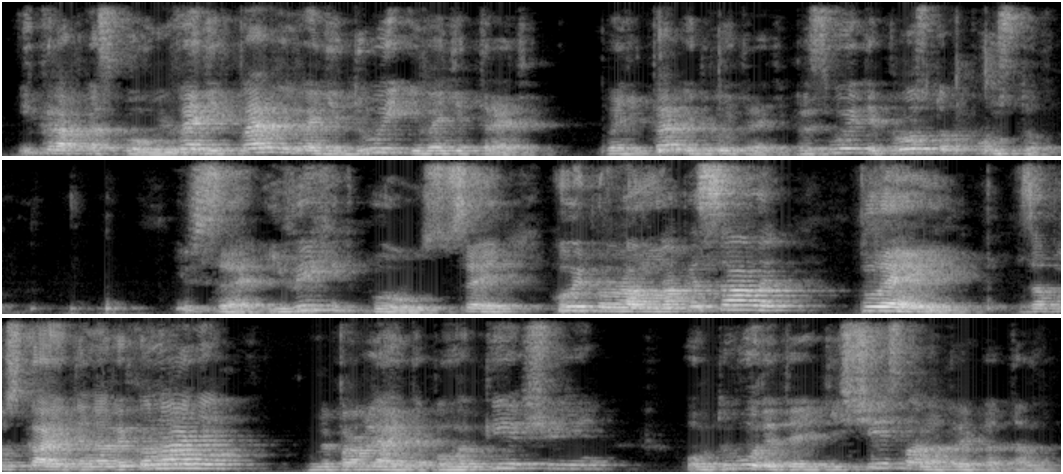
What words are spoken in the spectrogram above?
І крапка з комою. В Edit перший, в Edit другий і в Edit третій. В Edit перший, другий, третій. Присвоїти просто пусто. І все. І вихід close. Все. Коли програму написали, play запускаєте на виконання, виправляєте помилки, якщо є. От, уводите якісь числа, наприклад, там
